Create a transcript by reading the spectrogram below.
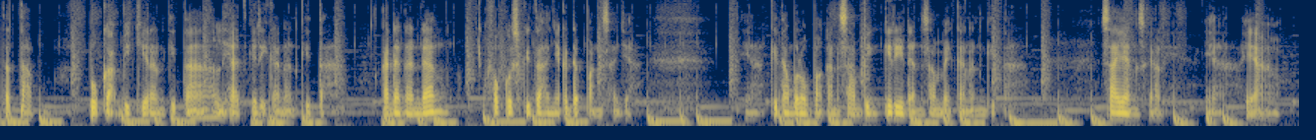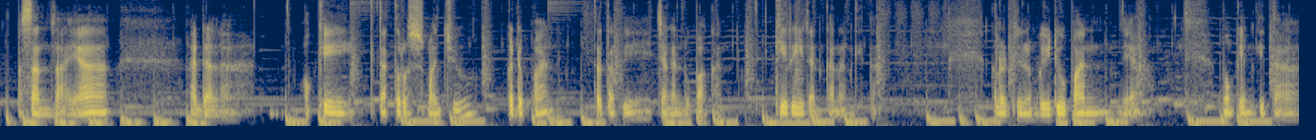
tetap buka pikiran kita, lihat kiri kanan kita. Kadang-kadang fokus kita hanya ke depan saja. Ya, kita melupakan samping kiri dan samping kanan kita. Sayang sekali. Ya, ya pesan saya adalah oke kita terus maju ke depan tetapi jangan lupakan kiri dan kanan kita. Kalau di dalam kehidupan ya mungkin kita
